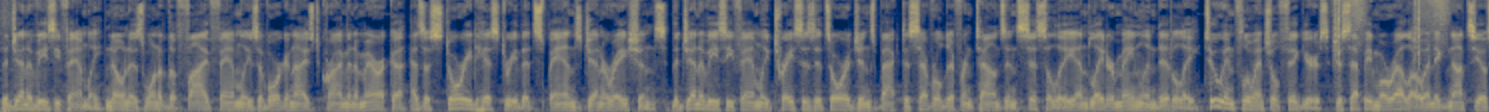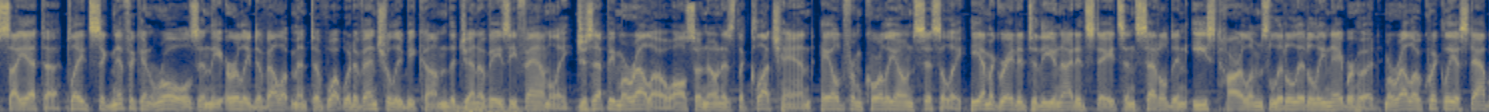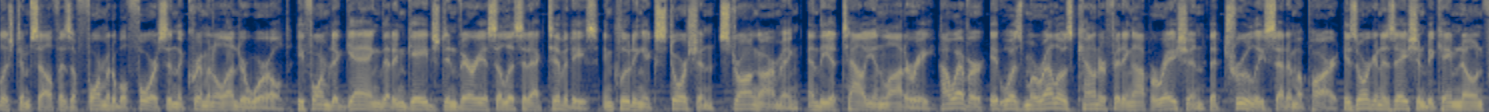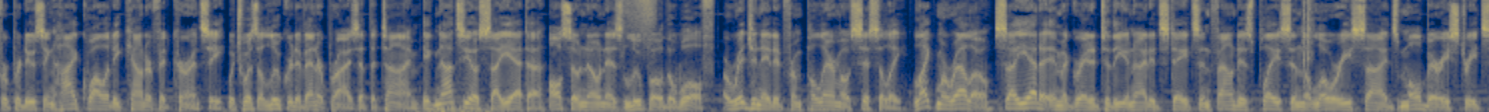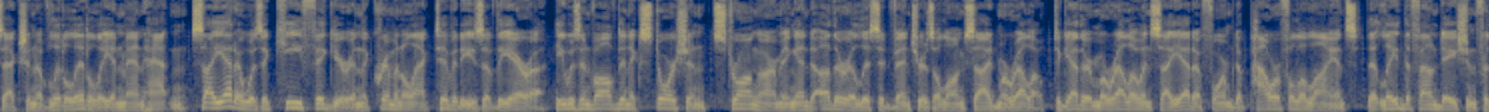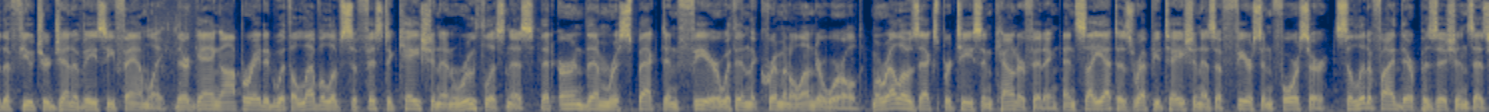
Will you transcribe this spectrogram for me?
The Genovese family, known as one of the five families of organized crime in America, has a storied history that spans generations. The Genovese family traces its origins back to several different towns in Sicily and later mainland Italy. Two influential figures, Giuseppe Morello and Ignazio Saietta, played significant roles in the early development of what would eventually become the Genovese family. Giuseppe Morello, also known as the Clutch Hand, hailed from Corleone, Sicily. He emigrated to the United States and settled in East Harlem's Little Italy neighborhood. Morello quickly established established himself as a formidable force in the criminal underworld. He formed a gang that engaged in various illicit activities, including extortion, strong-arming, and the Italian lottery. However, it was Morello's counterfeiting operation that truly set him apart. His organization became known for producing high-quality counterfeit currency, which was a lucrative enterprise at the time. Ignazio Saietta, also known as Lupo the Wolf, originated from Palermo, Sicily. Like Morello, Saietta immigrated to the United States and found his place in the Lower East Side's Mulberry Street section section of Little Italy in Manhattan. Saietta was a key figure in the criminal activities of the era. He was involved in extortion, strong-arming, and other illicit ventures alongside Morello. Together, Morello and Saietta formed a powerful alliance that laid the foundation for the future Genovese family. Their gang operated with a level of sophistication and ruthlessness that earned them respect and fear within the criminal underworld. Morello's expertise in counterfeiting and Saietta's reputation as a fierce enforcer solidified their positions as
